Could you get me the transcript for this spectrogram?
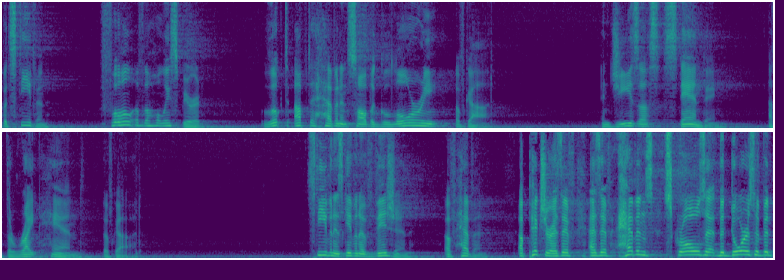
But Stephen, full of the Holy Spirit, looked up to heaven and saw the glory of God and Jesus standing at the right hand of God. Stephen is given a vision of heaven a picture as if as if heaven's scrolls the doors have been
